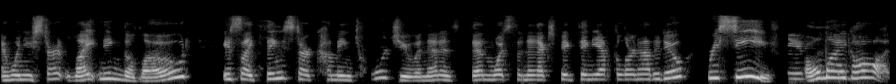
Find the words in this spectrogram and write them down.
And when you start lightening the load, it's like things start coming towards you. And then it's, then what's the next big thing you have to learn how to do? Receive. Oh my God.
